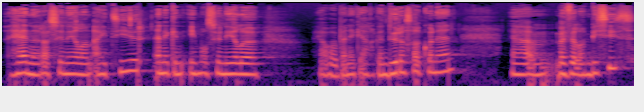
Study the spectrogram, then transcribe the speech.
hij een rationele IT'er en ik een emotionele, ja, wat ben ik eigenlijk, een Duracell-konijn, um, met veel ambities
